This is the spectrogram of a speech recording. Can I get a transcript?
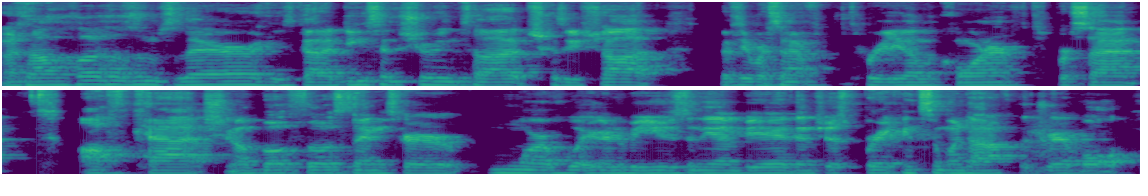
athleticism's there. He's got a decent shooting touch because he shot 50% from three on the corner, 50% off catch. You know, both those things are more of what you're going to be used in the NBA than just breaking someone down off the dribble.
